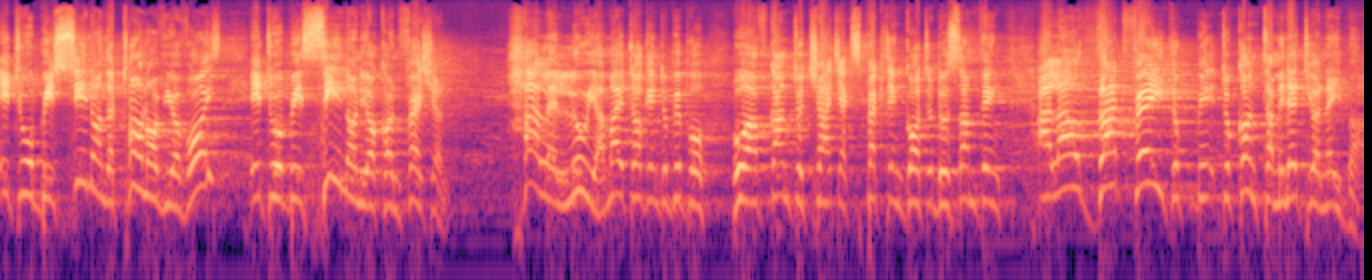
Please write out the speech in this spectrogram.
It will be seen on the tone of your voice. It will be seen on your confession. Hallelujah. Am I talking to people who have come to church expecting God to do something? Allow that faith to, be, to contaminate your neighbor.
